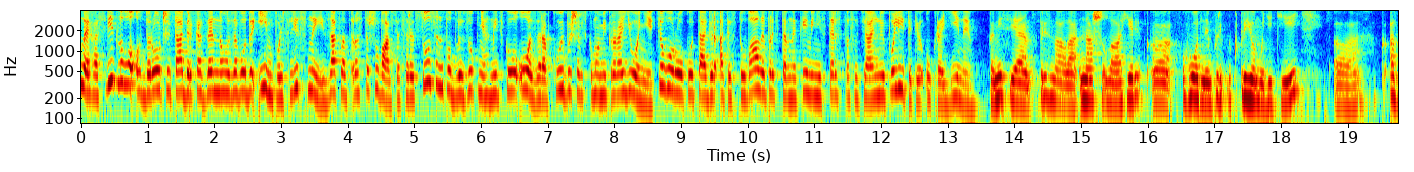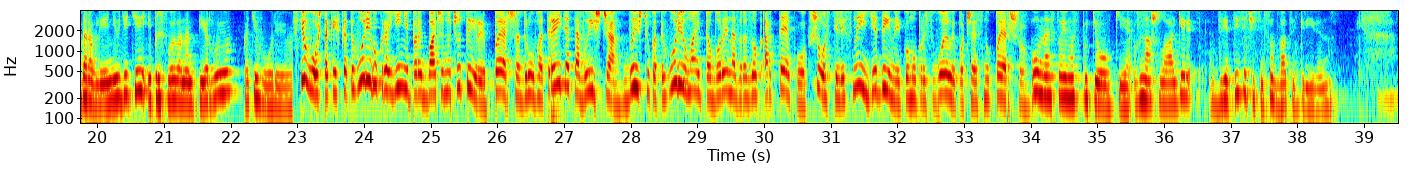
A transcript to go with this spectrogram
Олега Світлого оздоровчий табір казенного заводу «Імпульс» лісний. Заклад розташувався серед сосен поблизу Княгницького озера в Куйбишевському мікрорайоні. Цього року табір атестували представники Міністерства соціальної політики України. Комиссия признала наш лагерь э, годным к к приему детей, э, к оздоровлению детей и присвоила нам первую категорию. Всього ж таких категорій в Україні передбачено чотири: перша, друга, третя та вища. Вищу категорію мають табори на зразок Артеку. В шості лісний єдиний, кому присвоїли почесну першу. Полная стоимость путевки в наш лагерь 2720 гривен.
